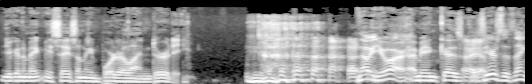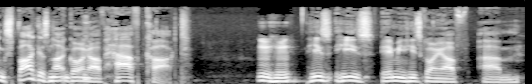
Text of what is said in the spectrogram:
You're going to make me say something borderline dirty. no, you are. I mean, because Oh, here's the thing: Spock is not going off half cocked. Mm-hmm. He's he's. I mean, he's going off. Um,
